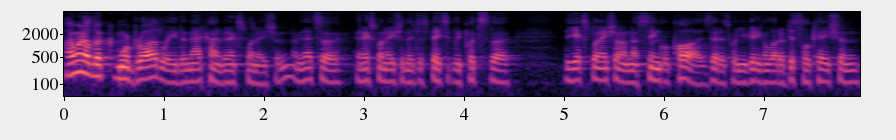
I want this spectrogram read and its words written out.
I want to look more broadly than that kind of an explanation. I mean, that's a, an explanation that just basically puts the, the explanation on a single cause. That is, when you're getting a lot of dislocation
